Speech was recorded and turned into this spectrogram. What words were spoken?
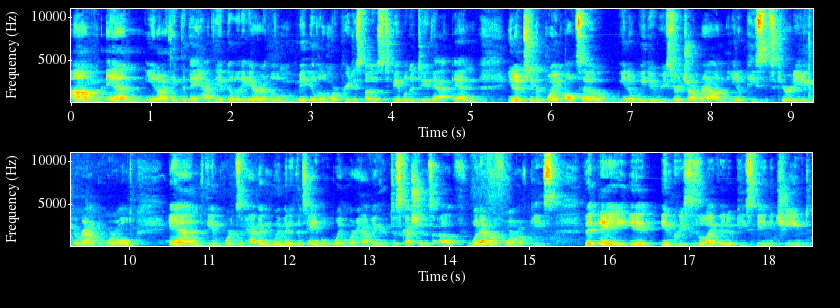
Um, and you know, I think that they have the ability, or a little, maybe a little more predisposed to be able to do that. And you know, to the point, also, you know, we do research around you know peace and security around the world and the importance of having women at the table when we're having discussions of whatever form of peace. That A, it increases the likelihood of peace being achieved.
